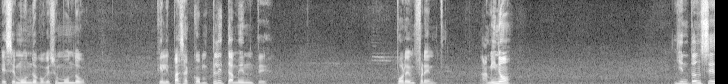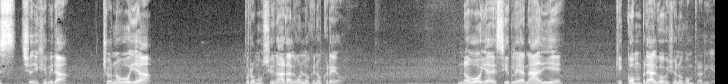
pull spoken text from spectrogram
ese mundo porque es un mundo que le pasa completamente por enfrente. A mí no. Y entonces yo dije, mira, yo no voy a promocionar algo en lo que no creo. No voy a decirle a nadie que compre algo que yo no compraría.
